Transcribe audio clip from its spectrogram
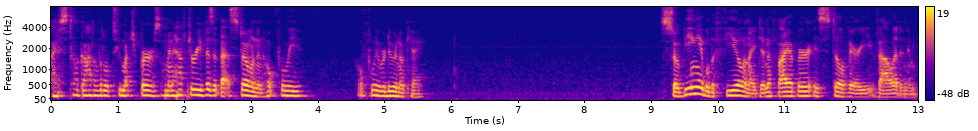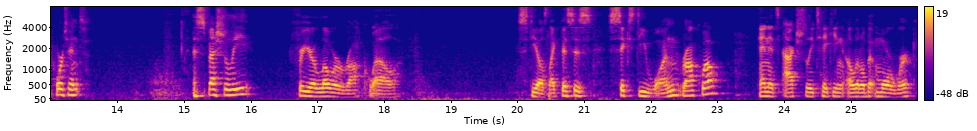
I've still got a little too much burr, so I'm to have to revisit that stone and hopefully, hopefully we're doing okay. So being able to feel and identify a burr is still very valid and important, especially for your lower Rockwell steels. Like this is 61 Rockwell, and it's actually taking a little bit more work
